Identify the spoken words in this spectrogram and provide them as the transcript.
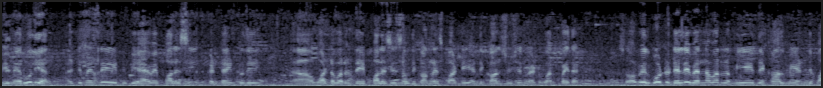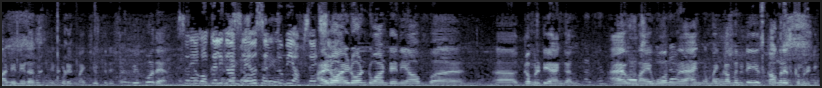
We may rule here. Ultimately, we have a policy contained to the uh, whatever the policies of the Congress party and the constitution. We have to work by that. So we'll go to Delhi whenever me they call me and the party leaders, including my chief minister. We'll go there. So the Vocaliga players seem to be upset, I sir. don't. I don't want any of uh, uh, community angle. I have my own angle. My community is Congress community.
